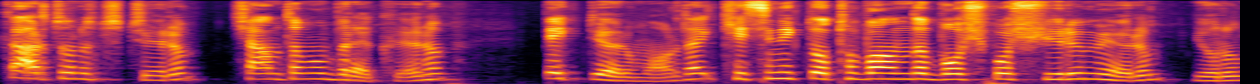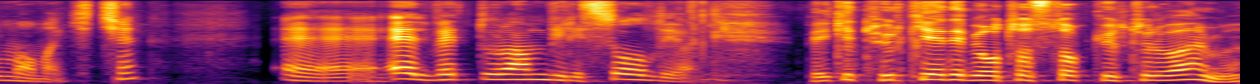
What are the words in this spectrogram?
Kartonu tutuyorum. Çantamı bırakıyorum. Bekliyorum orada. Kesinlikle otobanda boş boş yürümüyorum. Yorulmamak için. Ee, elbet duran birisi oluyor. Peki Türkiye'de bir otostop kültürü var mı?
